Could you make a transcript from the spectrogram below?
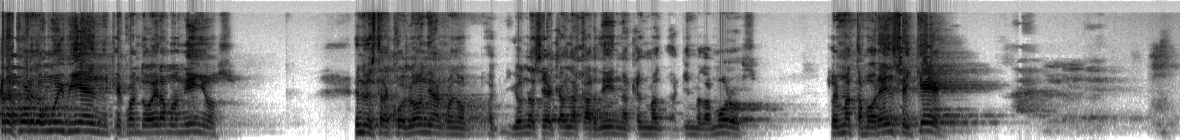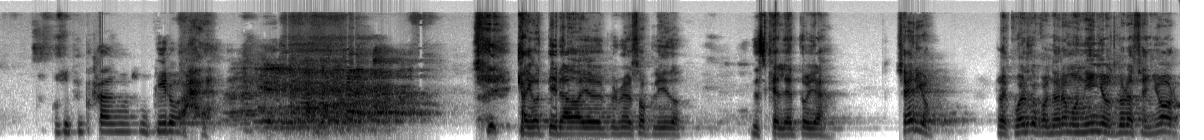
Recuerdo muy bien que cuando éramos niños, en nuestra colonia, cuando yo nací acá en la jardín, acá aquí en Matamoros, soy matamorense, ¿y qué? Pues un tiro. Caigo tirado ahí el primer soplido de esqueleto ya. Serio, recuerdo cuando éramos niños, gloria Señor.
